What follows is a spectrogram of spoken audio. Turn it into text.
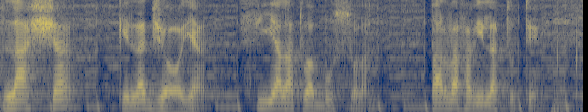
Lascia che la gioia sia la tua bussola. Parva favilla a tutti.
